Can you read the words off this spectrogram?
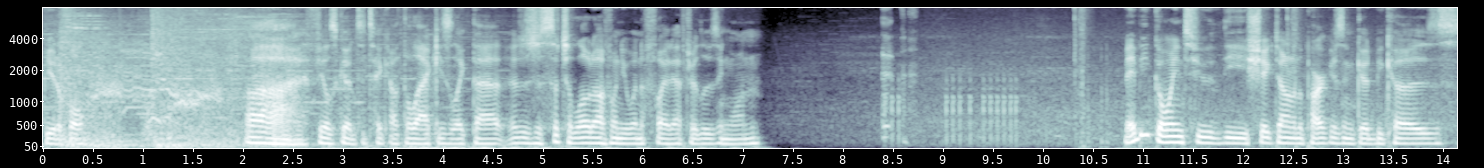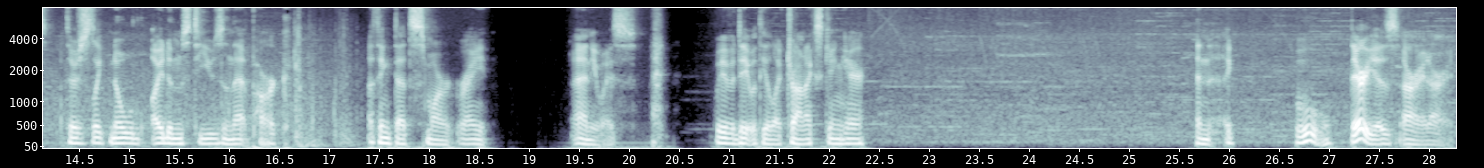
Beautiful. Ah, it feels good to take out the lackeys like that. It is just such a load off when you win a fight after losing one. Maybe going to the shakedown in the park isn't good because there's like no items to use in that park. I think that's smart, right? Anyways, we have a date with the Electronics King here. And, uh, ooh, there he is. Alright, alright.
